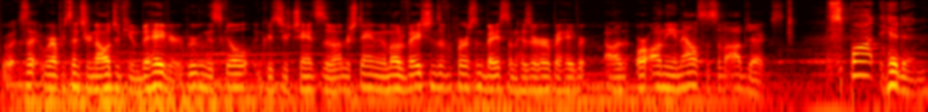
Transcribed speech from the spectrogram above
represents your knowledge of human behavior. Improving the skill increases your chances of understanding the motivations of a person based on his or her behavior on, or on the analysis of objects. Spot hidden.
